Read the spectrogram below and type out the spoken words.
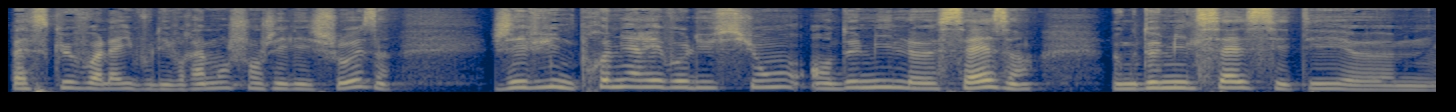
parce que voilà, ils voulaient vraiment changer les choses. J'ai vu une première évolution en 2016. Donc 2016, c'était euh,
